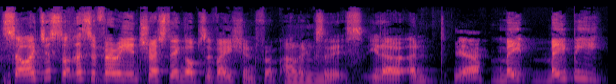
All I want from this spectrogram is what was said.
so I just thought that's a very interesting observation from Alex, mm. and it's you know, and yeah. may, maybe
